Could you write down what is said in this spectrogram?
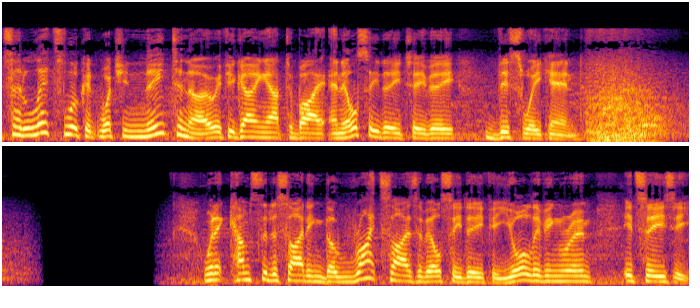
So let's look at what you need to know if you're going out to buy an LCD TV this weekend. When it comes to deciding the right size of LCD for your living room, it's easy.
